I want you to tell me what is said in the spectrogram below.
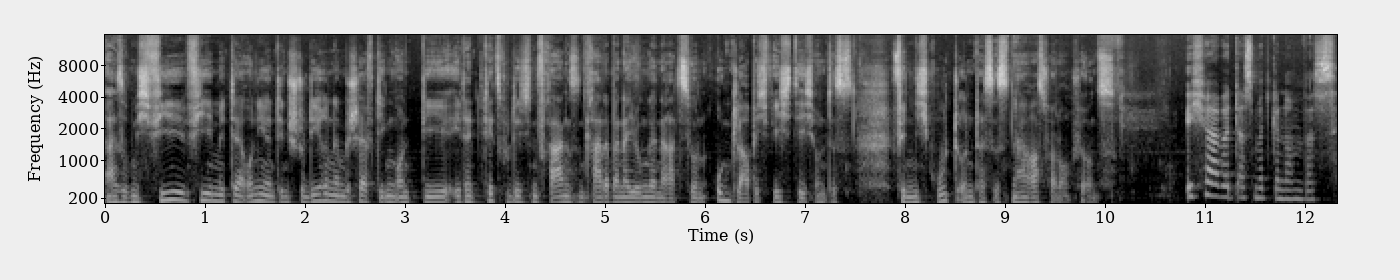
Also mich viel viel mit der Uni und den Studierenden beschäftigen und die identitätspolitischen Fragen sind gerade bei einer jungen Generation unglaublich wichtig und das finde ich gut und das ist eine Herausforderung für uns. Ich habe das mitgenommen, was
